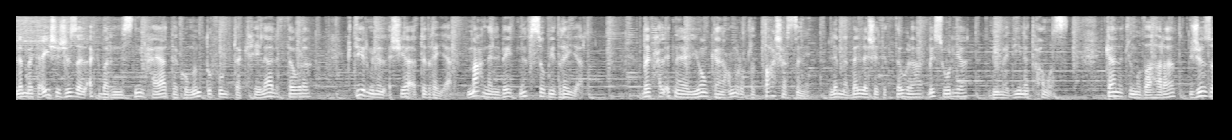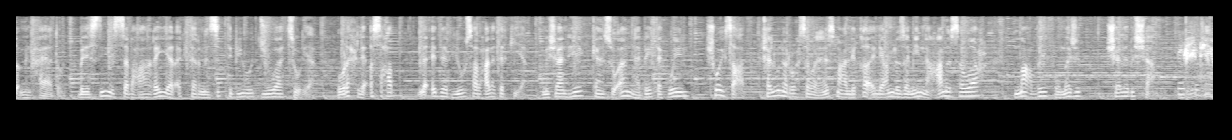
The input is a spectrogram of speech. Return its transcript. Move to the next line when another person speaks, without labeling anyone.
لما تعيش الجزء الأكبر من سنين حياتك ومن طفولتك خلال الثورة كتير من الأشياء بتتغير. معنى البيت نفسه بيتغير. ضيف حلقتنا لليوم كان عمره 13 سنة لما بلشت الثورة بسوريا بمدينة حمص. كانت المظاهرات جزء من حياته. بالسنين السبعة غير أكثر من ست بيوت جوات سوريا ورحلة أصعب لقدر يوصل على تركيا مشان هيك كان سؤالنا بيتك وين شوي صعب خلونا نروح سوا لنسمع اللقاء اللي عمله زميلنا عامر سواح مع ضيفه مجد شلب الشام بيتي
